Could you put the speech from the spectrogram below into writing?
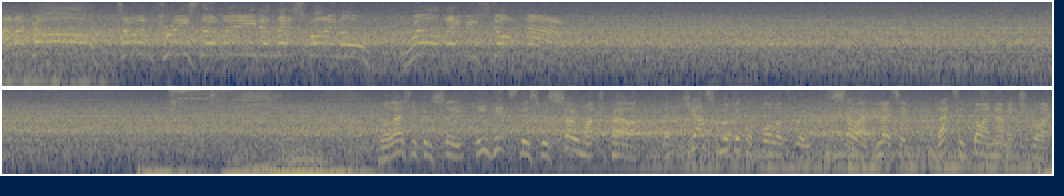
And a goal! Well, as you can see, he hits this with so much power that just look at the follow-through. So athletic. That's a dynamic strike.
